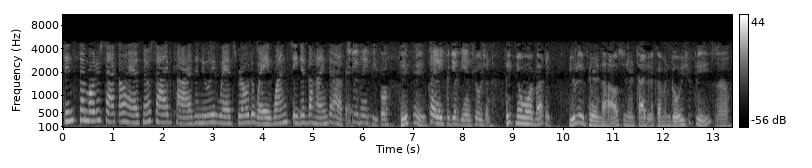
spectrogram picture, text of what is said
Since the motorcycle has no sidecar, the newlyweds rode away, one seated behind the other. Excuse me, people. Hey, hey. Kindly forgive the intrusion. Think no more about it. You live here in the house and are entitled to come and go as you please. Oh.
